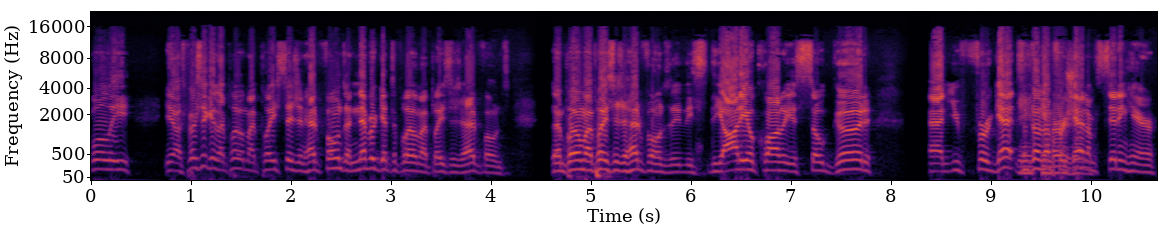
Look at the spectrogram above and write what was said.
fully, you know, especially because I play with my PlayStation headphones. I never get to play with my PlayStation headphones. Then play with my PlayStation headphones. The, the, the audio quality is so good, and you forget. Sometimes I forget I'm sitting here.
